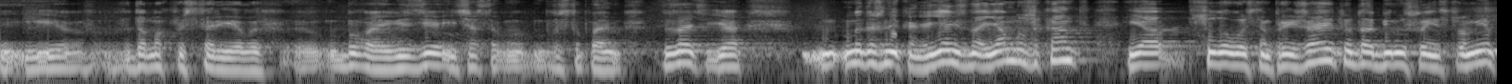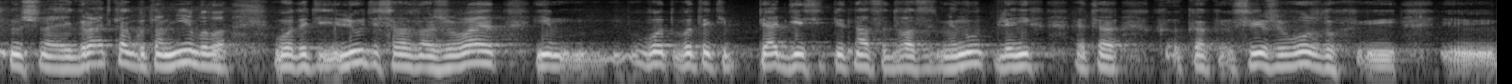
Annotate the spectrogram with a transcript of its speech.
И в домах престарелых. Э, Бываю везде и часто выступаем. Вы знаете, я, мы должны, конечно, я не знаю, я музыкант, я с удовольствием приезжаю туда, беру свои инструменты, начинаю играть, как бы там ни было. Вот эти люди сразу оживают, им вот, вот эти 5, 10, 15, 20 минут для них это как свежий воздух. И, и-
